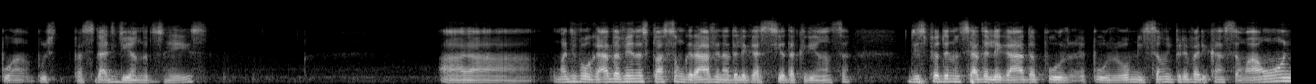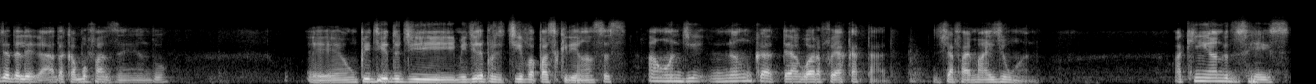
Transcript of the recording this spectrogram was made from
para a cidade de Angra dos Reis, a, uma advogada vendo a situação grave na delegacia da criança, disse para eu denunciar a delegada por, por omissão e prevaricação, aonde a delegada acabou fazendo é, um pedido de medida protetiva para as crianças, aonde nunca até agora foi acatado. Já faz mais de um ano. Aqui em Angra dos Reis,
